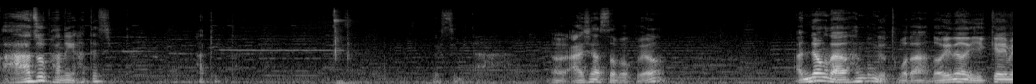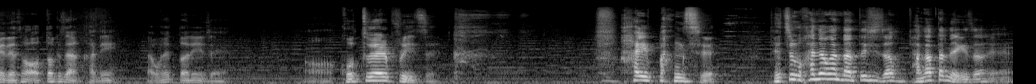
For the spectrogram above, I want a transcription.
아주 반응이 핫했습니다. 핫했다. 그렇습니다. 어, 아시아 서버고요. 안녕 난 한국 유튜버다. 너희는 이 게임에 대해서 어떻게 생각하니? 라고 했더니 이제 어, 고투엘 프리즈 하이빵스 대충 환영한다는 뜻이죠. 반갑다는 얘기죠. 예.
